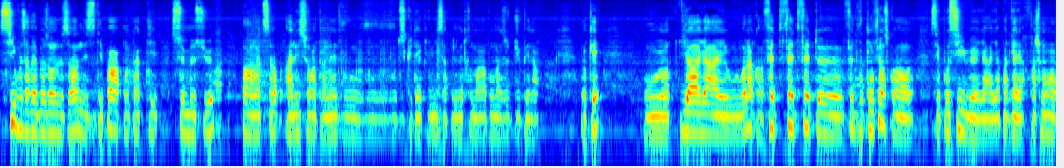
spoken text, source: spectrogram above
Si vous avez besoin de ça, n'hésitez pas à contacter ce monsieur WhatsApp. Allez sur internet, vous, vous, vous discutez avec lui. Il s'appelle Maître Marabout Mazout du Bénin. Ok? Ou y a, voilà quoi. Faites, faites, faites, euh, faites-vous confiance quoi. C'est possible, il n'y a, y a pas de galère. Franchement,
